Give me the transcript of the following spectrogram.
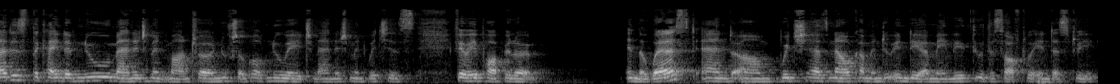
that is the kind of new management mantra, new so-called new age management, which is very popular in the West, and um, which has now come into India mainly through the software industry.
